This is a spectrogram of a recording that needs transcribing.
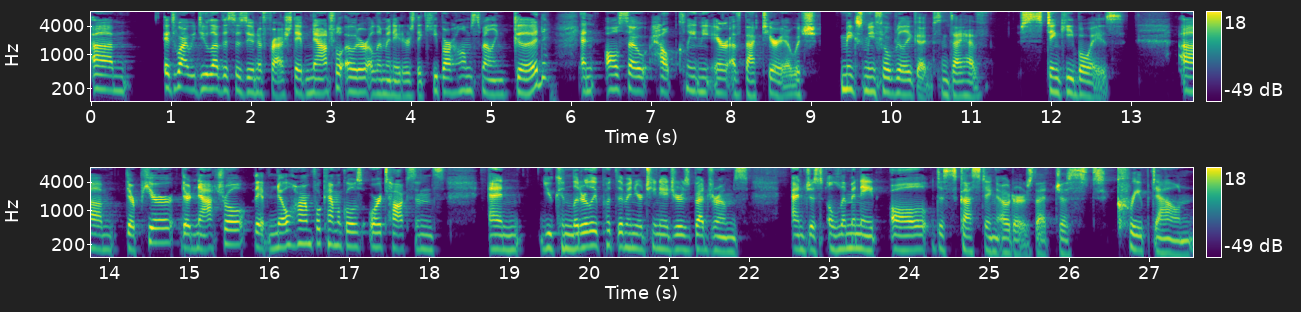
um, it's why we do love this Azuna Fresh. They have natural odor eliminators. They keep our home smelling good and also help clean the air of bacteria, which makes me feel really good since I have stinky boys. Um, they're pure, they're natural, they have no harmful chemicals or toxins, and you can literally put them in your teenagers' bedrooms and just eliminate all disgusting odors that just creep down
